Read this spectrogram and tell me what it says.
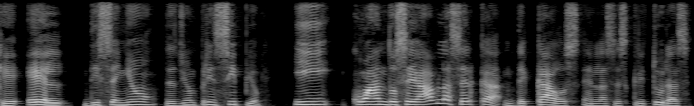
que Él diseñó desde un principio. Y cuando se habla acerca de caos en las escrituras,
